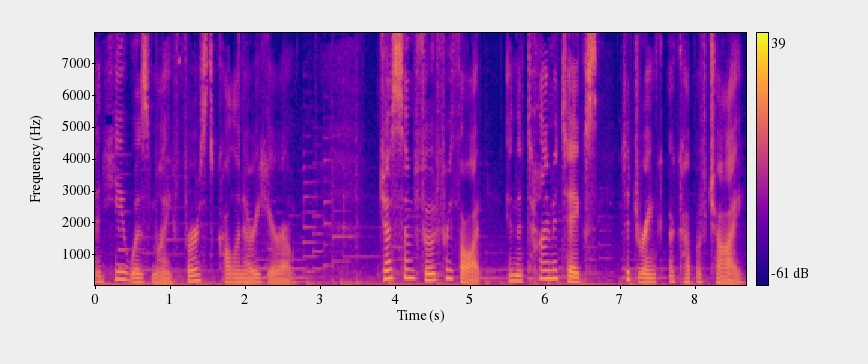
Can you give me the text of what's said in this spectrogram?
And he was my first culinary hero just some food for thought in the time it takes to drink a cup of chai.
